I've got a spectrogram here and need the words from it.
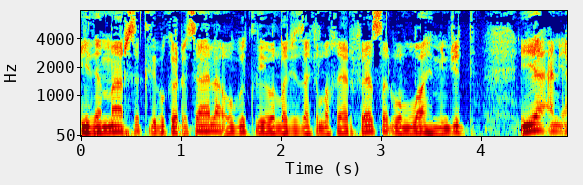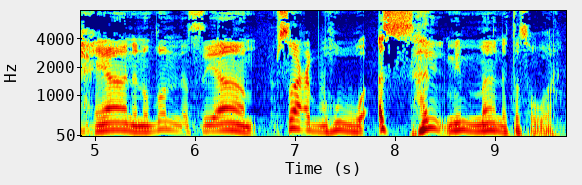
إذا ما أرسلت لي بكرة رسالة وقلت لي والله جزاك الله خير فيصل والله من جد. يعني أحيانا نظن الصيام صعب وهو أسهل مما نتصور.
